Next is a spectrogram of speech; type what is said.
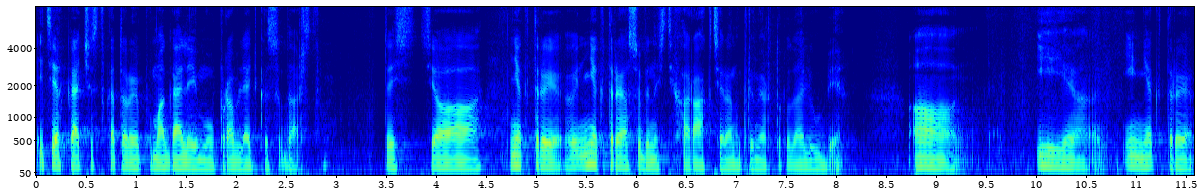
и тех качеств, которые помогали ему управлять государством. То есть э, некоторые, некоторые особенности характера, например, трудолюбие, э, и, и некоторые,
